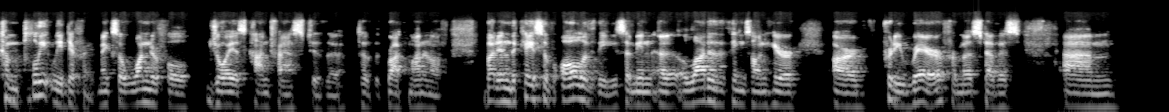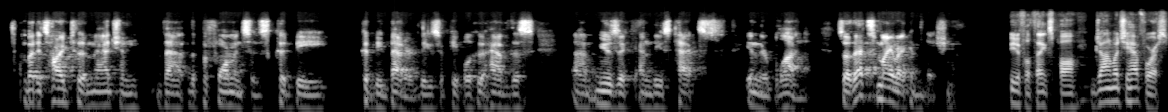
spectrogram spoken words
completely different. Makes a wonderful, joyous contrast to the to the Rachmaninoff. But in the case of all of these, I mean, a, a lot of the things on here are pretty rare for most of us. Um, but it's hard to imagine that the performances could be could be better. These are people who have this uh, music and these texts in their blood. So that's my recommendation. Beautiful. Thanks, Paul. John, what you have for us?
